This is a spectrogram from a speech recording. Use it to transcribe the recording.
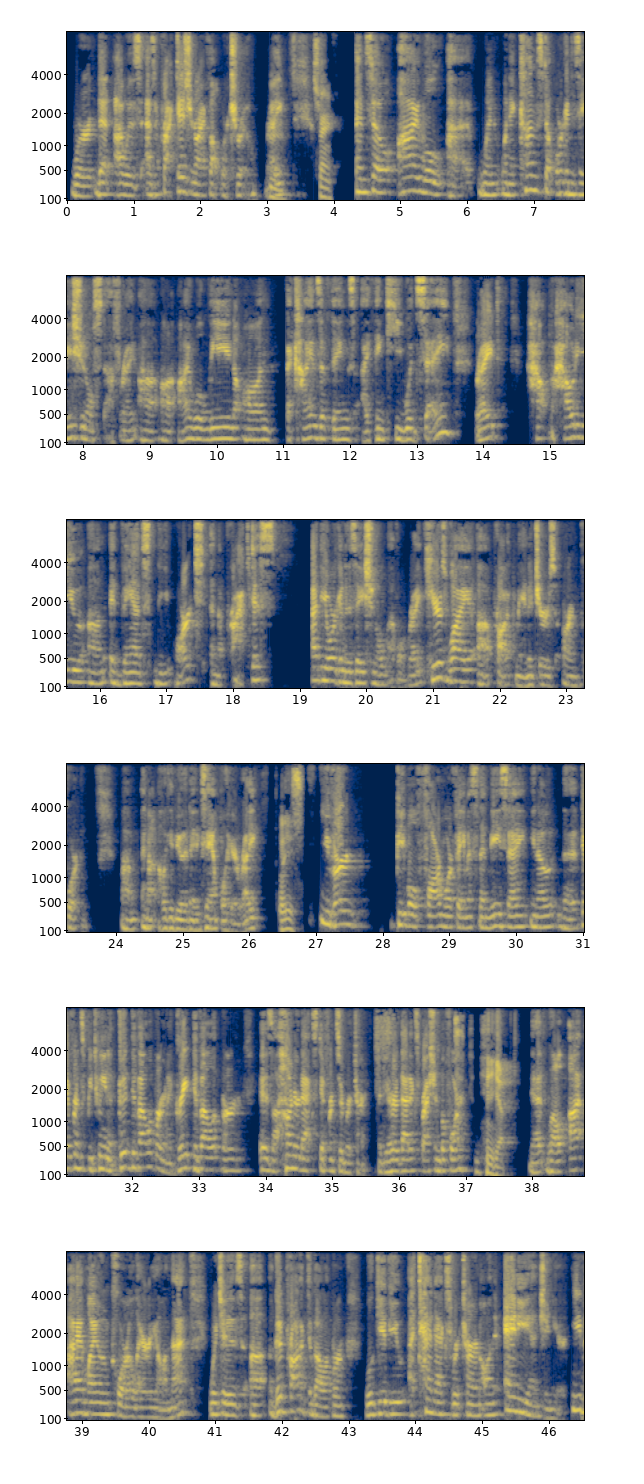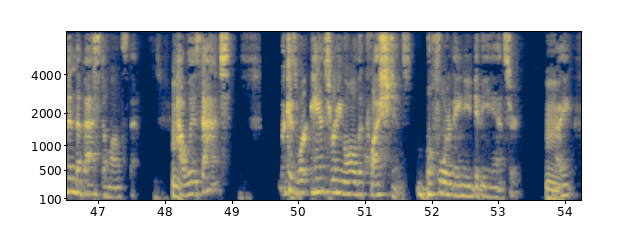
were that I was as a practitioner I felt were true, right? Mm, sure. And so I will uh, when when it comes to organizational stuff, right? Uh, uh, I will lean on the kinds of things I think he would say, right? How how do you um, advance the art and the practice at the organizational level right? Here's why uh, product managers are important. Um, and i'll give you an example here right? Please. You've heard people far more famous than me say you know the difference between a good developer and a great developer is a 100x difference in return. Have you heard that expression before? Yep that, well, I, I, have my own corollary on that, which is uh, a good product developer will give you a 10x return on any engineer, even the best amongst them. Hmm. How is that? Because we're answering all the questions before they need to be answered, hmm. right?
